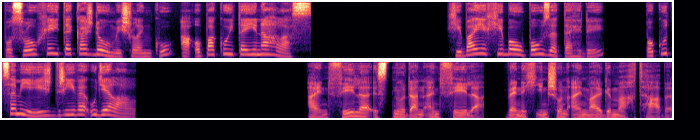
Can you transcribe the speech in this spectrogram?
Poslouchejte každou myšlenku a opakujte ji nahlas. Chyba je chybou pouze tehdy, pokud jsem ji již dříve udělal. Ein Fehler ist nur dann ein Fehler, wenn ich ihn schon einmal gemacht habe.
